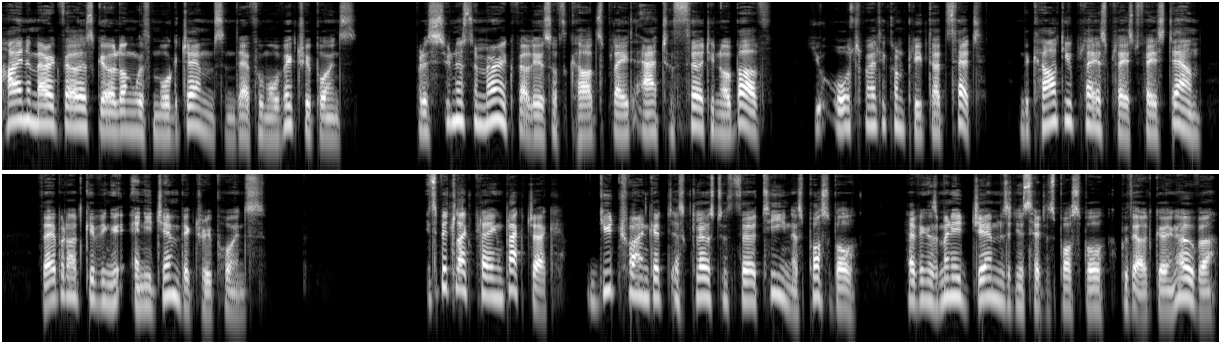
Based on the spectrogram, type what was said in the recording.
High numeric values go along with more gems and therefore more victory points, but as soon as numeric values of the cards played add to 13 or above, you automatically complete that set, and the card you play is placed face down, thereby not giving you any gem victory points. It's a bit like playing blackjack. You try and get as close to 13 as possible, having as many gems in your set as possible without going over.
